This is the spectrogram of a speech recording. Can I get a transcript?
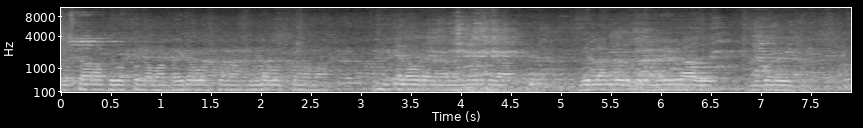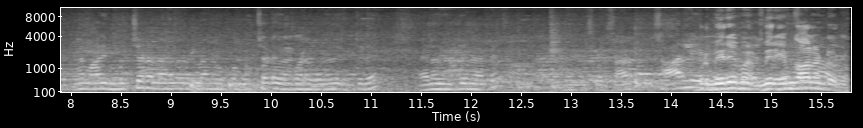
కృష్ణారాంపి కొట్టుకున్నామా? బయట కొట్టుకున్నామా? ఇంట్లో కొట్టుకున్నామా? ఇంటికి ఎవడైనా లంగోడుకులా మీరు లంగోడుకులు మేము కాదు. ఇంకోటి మేము అది ముచ్చట అని ఒక ముచ్చట ఇంటిదే అయినా ఇంటిందంటే సార్ సార్లు ఇప్పుడు మీరేం మీరు ఏం కావాలంటారు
